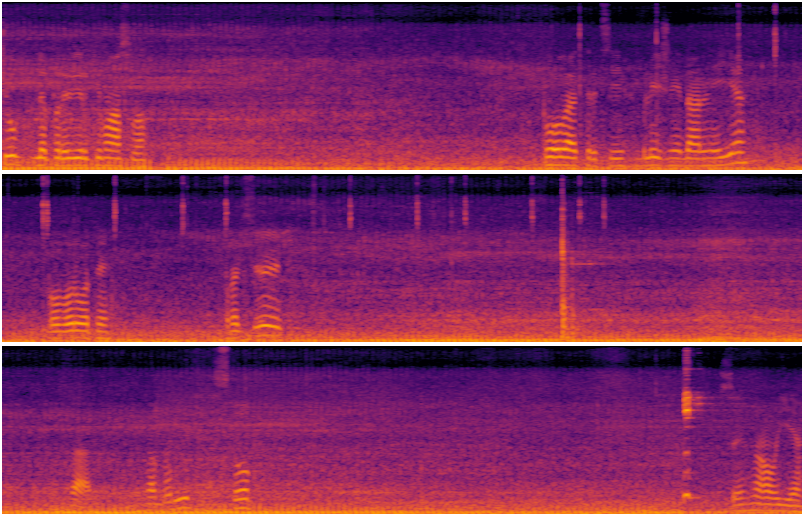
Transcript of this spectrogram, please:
щуп для перевірки масла. По електриці ближній дальній є, повороти працюють. Так, габарит, стоп. Сигнал є.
